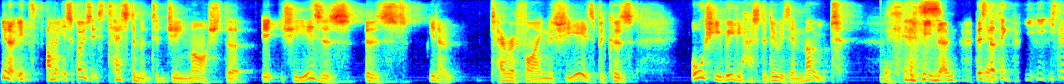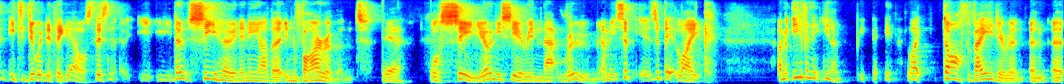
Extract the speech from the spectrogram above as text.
you know, it's. I mean, I suppose it's testament to Jean Marsh that it, she is as as you know terrifying as she is because all she really has to do is emote. Yes. you know, there's Yeah. nothing. You, you don't need to do anything else. There's you, you don't see her in any other environment Yeah. or scene. You only see her in that room. I mean, it's a it's a bit like. I mean, even you know, like Darth Vader, and, and uh,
